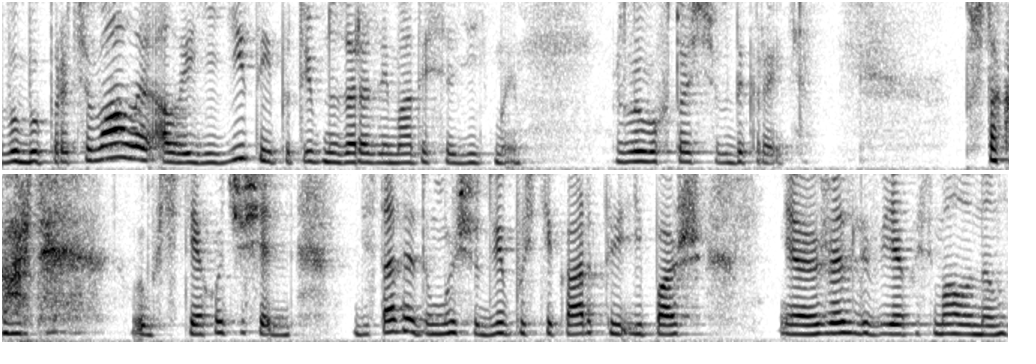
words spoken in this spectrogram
ви би працювали, але є діти, і потрібно зараз займатися дітьми. Можливо, хтось в декреті. Пуста карта. Вибачте, я хочу ще дістати, тому що дві пусті карти і паш е, жезлів якось мало нам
